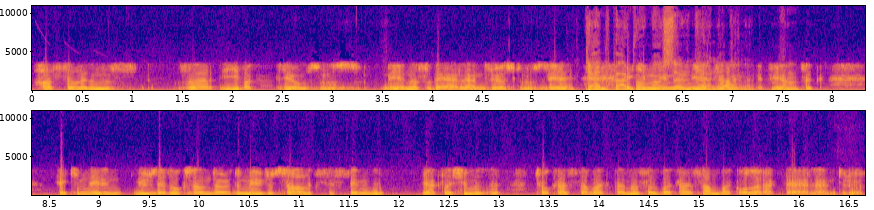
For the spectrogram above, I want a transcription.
Hastalarınıza iyi bakabiliyor musunuz diye nasıl değerlendiriyorsunuz diye. Kendi performanslarını değerlendiriyorlar. yaptık. Hekimlerin %94'ü mevcut sağlık sisteminin yaklaşımını çok hasta bak da nasıl bakarsan bak olarak değerlendiriyor.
